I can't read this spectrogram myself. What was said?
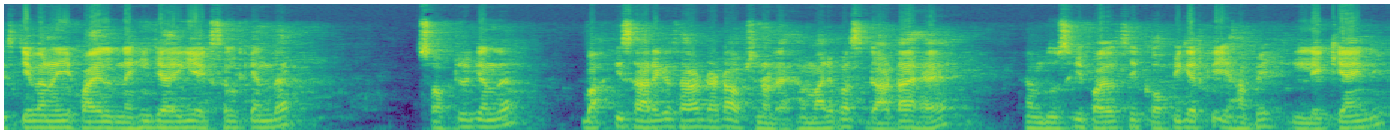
इसके बिना ये फ़ाइल नहीं जाएगी एक्सेल के अंदर सॉफ्टवेयर के अंदर। बाकी सारे का सारा डाटा ऑप्शनल है। हमारे पास डाटा है, हम दूसरी फ़ाइल से कॉपी करके यहाँ पे लेके आएँगे।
